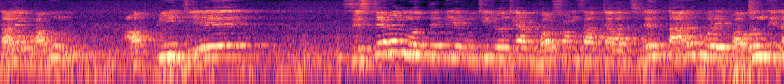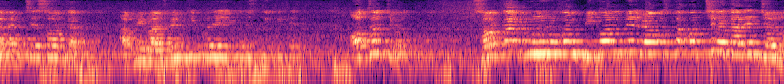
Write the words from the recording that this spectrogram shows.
তাহলে ভাবুন, আপনি যে সিস্টেমের মধ্যে দিয়ে রুজি রোজগার, ঘর সংসার চালাচ্ছিলেন, তার উপরে পাবন্দি লাগাচ্ছে সরকার। আপনি বাঁচবেন কি করে এই পরিস্থিতিতে? অথচ সরকার কোন রকম বিকল্পের ব্যবস্থা করছে না তাদের জন্য।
